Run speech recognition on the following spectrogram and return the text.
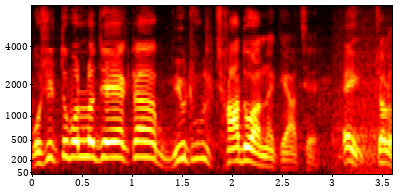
বসির তো বলল যে একটা বিউটিফুল ছাদও নাকি আছে। এই, চলো।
